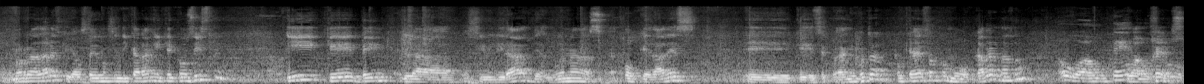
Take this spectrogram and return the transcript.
con unos radares que ya ustedes nos indicarán en qué consiste, y que ven la posibilidad de algunas oquedades eh, que se puedan encontrar. Oquedades son como cavernas, ¿no? O agujeros. O agujeros.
